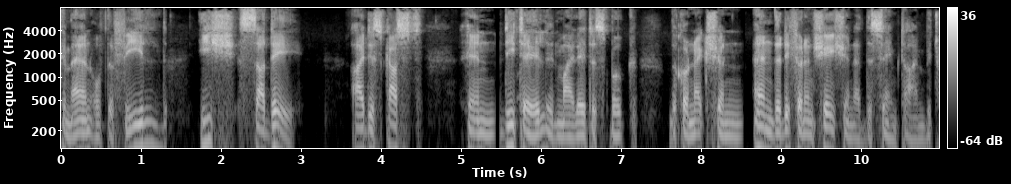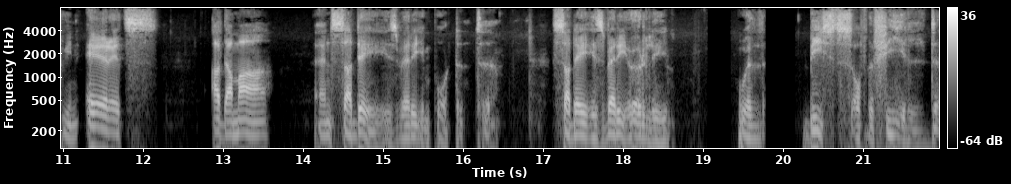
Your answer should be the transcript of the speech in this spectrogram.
a man of the field. Ish Sadeh. I discussed in detail in my latest book the connection and the differentiation at the same time between Eretz, Adama, and Sadeh is very important. Uh, Sadeh is very early with beasts of the field.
